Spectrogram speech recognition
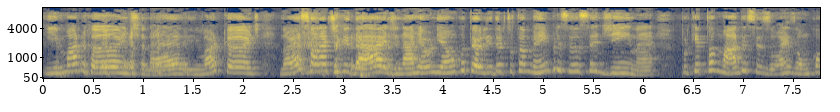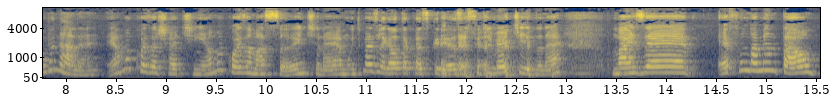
e marcante, né? E marcante. Não é só na atividade, na reunião com o teu líder tu também precisa ser Jim, né? Porque tomar decisões, vamos combinar, né? É uma coisa chatinha, é uma coisa maçante, né? É muito mais legal estar com as crianças se divertindo, né? Mas é, é fundamental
